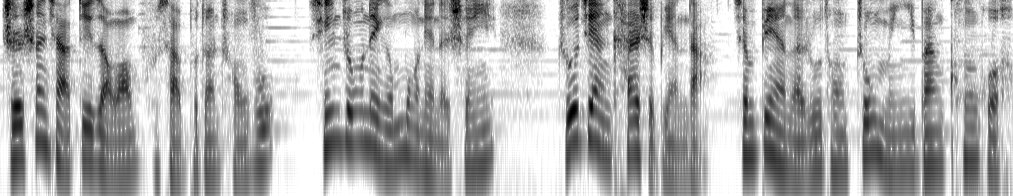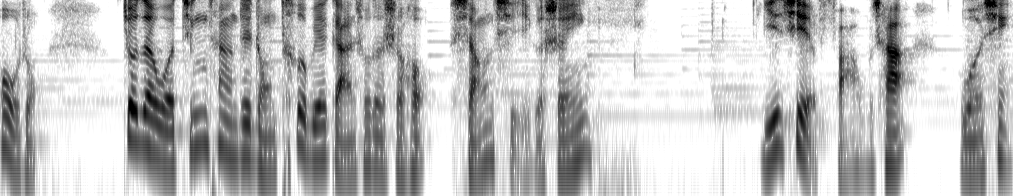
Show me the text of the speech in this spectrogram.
只剩下地藏王菩萨不断重复，心中那个默念的声音逐渐开始变大，竟变得如同钟鸣一般空阔厚重。就在我惊叹这种特别感受的时候，响起一个声音：“一切法无差，我性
